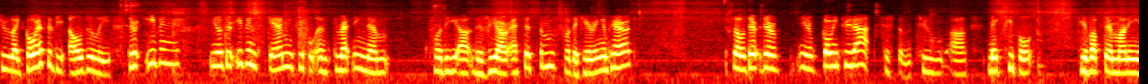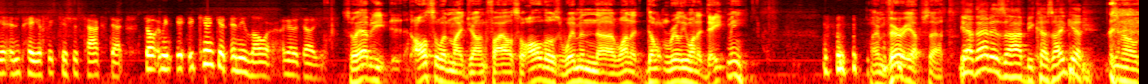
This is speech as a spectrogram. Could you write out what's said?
to, like, go after the elderly. They're even, you know, they're even scamming people and threatening them for the, uh, the VRS system for the hearing impaired. So they're, they're, you know, going through that system to uh, make people give up their money and pay a fictitious tax debt. So, I mean, it, it can't get any lower, I got to tell you. So, Abby, also in my junk file, so all those women uh, want to don't really want to date me? I'm very upset. Yeah, that is odd because I get, you know,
